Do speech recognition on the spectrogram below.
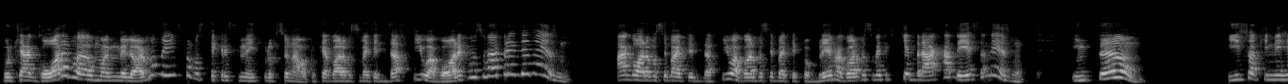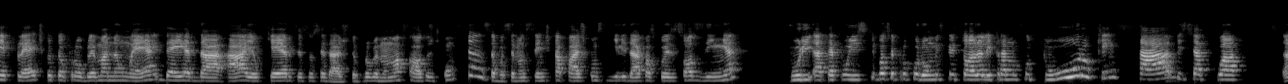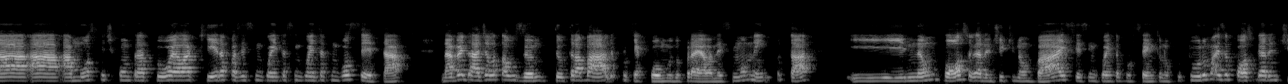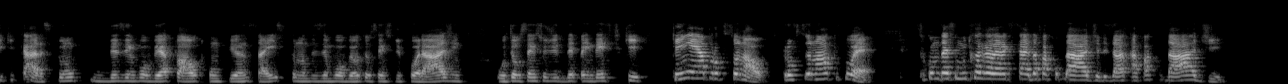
Porque agora é o melhor momento para você ter crescimento profissional, porque agora você vai ter desafio, agora é que você vai aprender mesmo. Agora você vai ter desafio, agora você vai ter problema, agora você vai ter que quebrar a cabeça mesmo. Então, isso aqui me reflete que o teu problema não é a ideia da, ah, eu quero ter sociedade. O teu problema é uma falta de confiança. Você não se sente capaz de conseguir lidar com as coisas sozinha por, até por isso que você procurou um escritório ali para no futuro, quem sabe se a tua a, a, a moça que te contratou ela queira fazer 50-50 com você, tá? Na verdade, ela está usando o teu trabalho, porque é cômodo para ela nesse momento, tá? E não posso garantir que não vai ser 50% no futuro, mas eu posso garantir que, cara, se tu não desenvolver a tua autoconfiança aí, se tu não desenvolver o teu senso de coragem, o teu senso de dependência de que quem é a profissional? Que profissional que tu é? Isso acontece muito com a galera que sai da faculdade. Eles, a, a faculdade,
